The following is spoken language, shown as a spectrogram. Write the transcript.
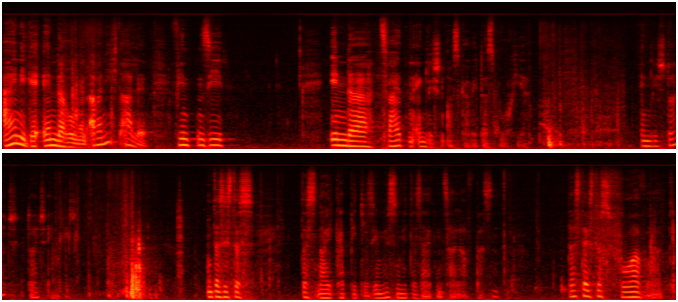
Einige Änderungen, aber nicht alle, finden Sie in der zweiten englischen Ausgabe, das Buch hier. Englisch-Deutsch, Deutsch-Englisch. Und das ist das das neue Kapitel. Sie müssen mit der Seitenzahl aufpassen. Das da ist das Vorwort.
